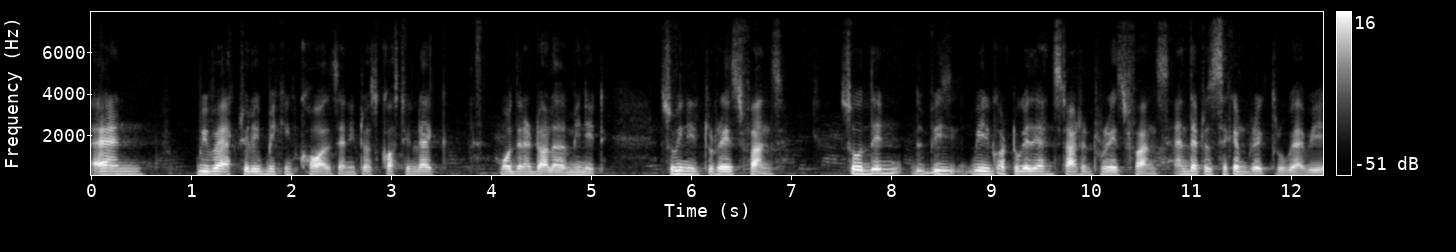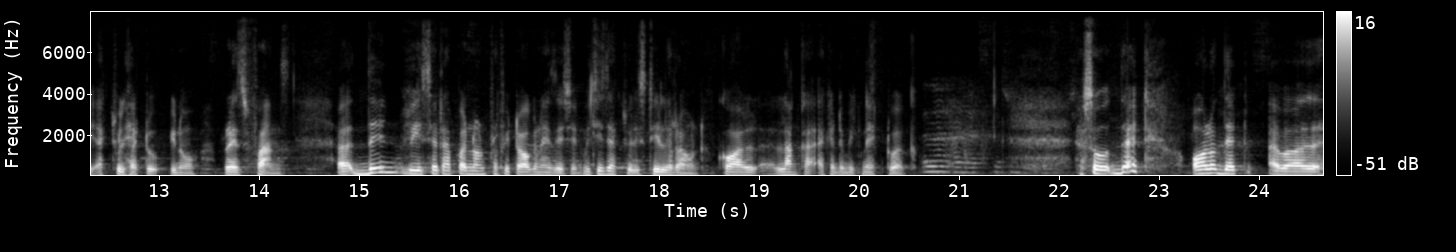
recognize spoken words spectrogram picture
and we were actually making calls and it was costing like more than a dollar a minute. So we needed to raise funds. So then we, we got together and started to raise funds and that was the second breakthrough where we actually had to you know raise funds. Uh, then we set up a non-profit organization which is actually still around called Lanka Academic Network. So that all of that uh,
